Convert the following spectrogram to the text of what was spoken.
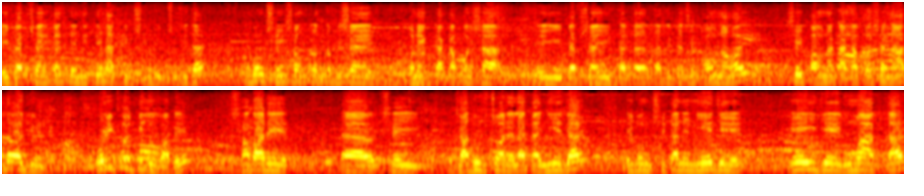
এই ব্যবসায়ীর কাছে নিতেন, আর্থিক সুযোগ সুবিধা। এবং সেই সংক্রান্ত বিষয়ে অনেক টাকা পয়সা এই ব্যবসায়ী তাদের কাছে পাওনা হয়। সেই পাওনা টাকা পয়সা না দেওয়ার জন্য পরিকল্পিতভাবে সাভারের সেই জাদুর চর এলাকায় নিয়ে যায় এবং সেখানে নিয়ে যেয়ে এই যে রুমা আক্তার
